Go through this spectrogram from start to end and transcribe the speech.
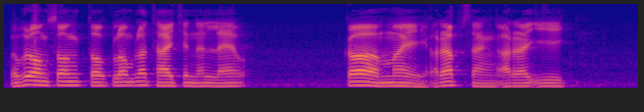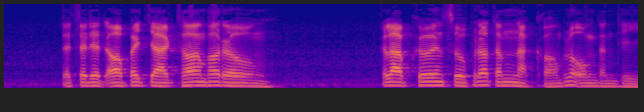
เมื่อพระองค์ทรงตกลงพระทัยเช่นนั้นแล้ว ก็ไม่รับสั่งอะไรอีก แต่เสด็จออกไปจากท้องพระโรงกลับคืนสู่พระตำหนักของพระองค์ทันที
